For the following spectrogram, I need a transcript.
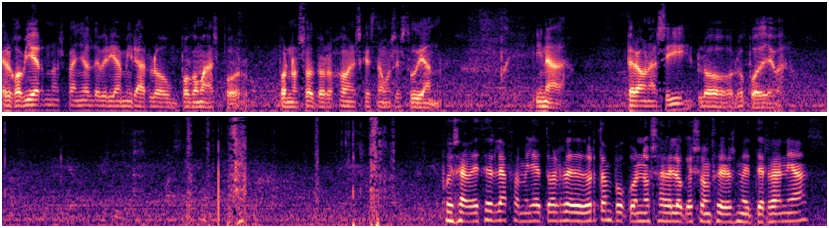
el, gobierno español debería mirarlo un poco más por, por, nosotros, los jóvenes que estamos estudiando. Y nada, pero aún así lo, lo puedo llevar. Pues a veces la familia a tu alrededor tampoco no sabe lo que son ferias mediterráneas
